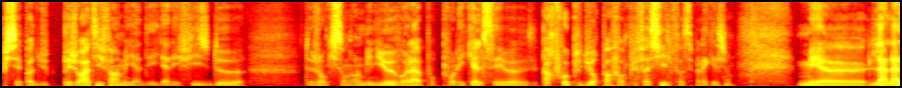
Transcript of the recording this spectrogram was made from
puis c'est pas du péjoratif, hein, mais il y, y a des fils de de gens qui sont dans le milieu, voilà, pour, pour lesquels c'est parfois plus dur, parfois plus facile, enfin, c'est pas la question. Mais là, là,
